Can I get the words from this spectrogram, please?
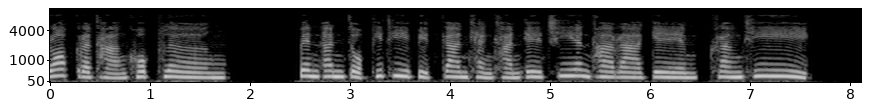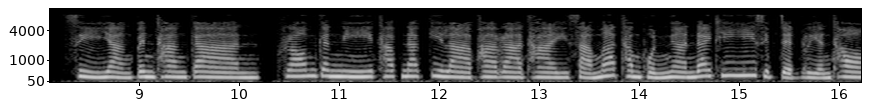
รอบกระถางคบเพลิง เป็นอันจบพิธีปิดการแข่งขันเอเชียนพาราเกม ครั้งที่ 4 อย่างเป็นทางการ พร้อมกันนี้ทัพนักกีฬาพาราไทยสามารถทำผลงานได้ที่ 27 เหรียญทอง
